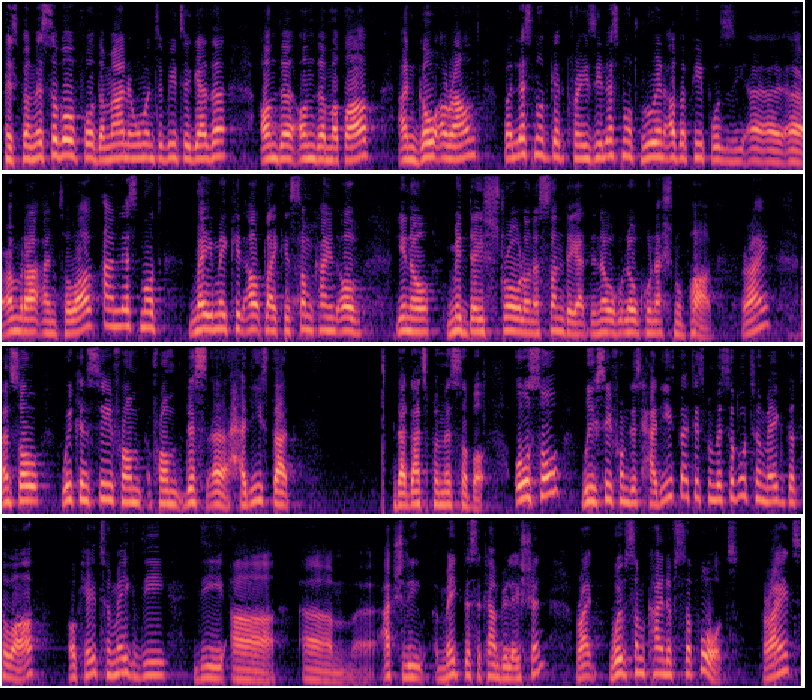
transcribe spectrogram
It's permissible for the man and woman to be together on the, on the mataf and go around, but let's not get crazy, let's not ruin other people's uh, uh, umrah and tawaf, and let's not may make it out like it's some kind of, you know, midday stroll on a Sunday at the local national park, right? And so we can see from, from this uh, hadith that that that's permissible. Also, we see from this hadith that it's permissible to make the tawaf, okay, to make the, the uh, um, actually make the circumambulation, right, with some kind of support, right?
